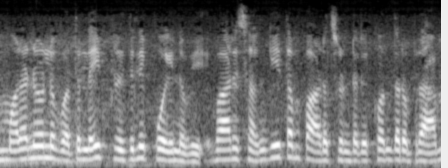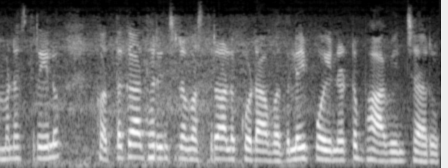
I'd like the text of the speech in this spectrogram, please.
మొలనూలు వదులై ప్రిదిలిపోయినవి. వారి సంగీతం పాడుచుండరి కొందరు బ్రాహ్మణ స్త్రీలు కొత్తగా ధరించిన వస్త్రాలు కూడా వదిలైపోయినట్టు భావించారు.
